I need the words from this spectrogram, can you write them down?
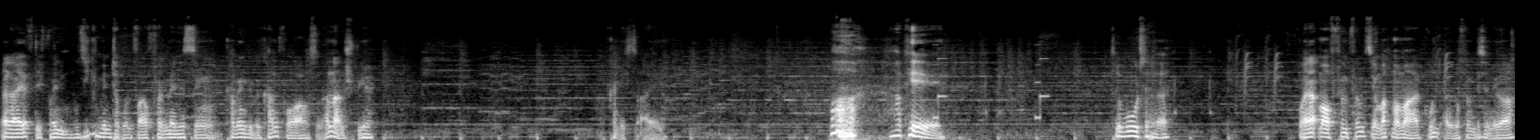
Da heftig, weil die Musik im Hintergrund war voll menacing, kam irgendwie bekannt vor aus einem anderen Spiel. Kann nicht sein. Oh, okay. Tribute. Mal hat mal auf 55 und machen wir mal Grundangriff ein bisschen über.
